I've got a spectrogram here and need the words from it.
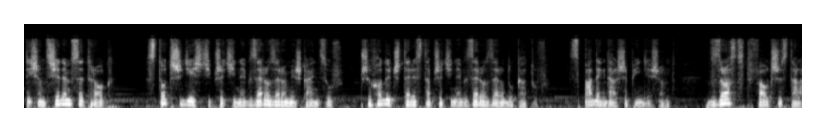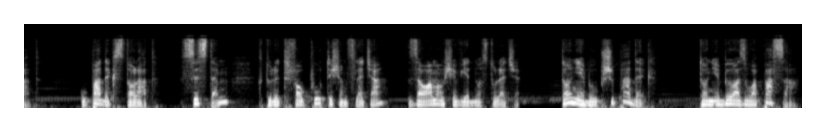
1700 rok. 130,00 mieszkańców. Przychody 400,00 dukatów. Spadek dalszy 50. Wzrost trwał 300 lat. Upadek 100 lat. System, który trwał pół tysiąclecia, załamał się w jedno stulecie. To nie był przypadek. To nie była zła pasa.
